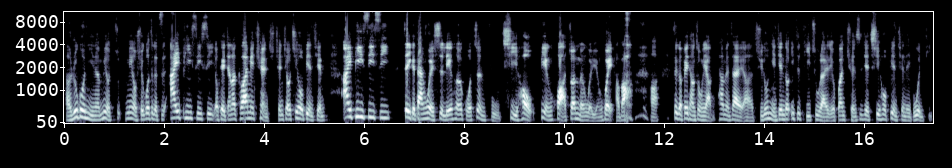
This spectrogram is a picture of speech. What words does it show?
啊，如果你呢没有注没有学过这个字，IPCC，OK，讲到 climate change 全球气候变迁，IPCC 这个单位是联合国政府气候变化专门委员会，好不好？啊，这个非常重要，他们在啊许多年间都一直提出来有关全世界气候变迁的一个问题，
